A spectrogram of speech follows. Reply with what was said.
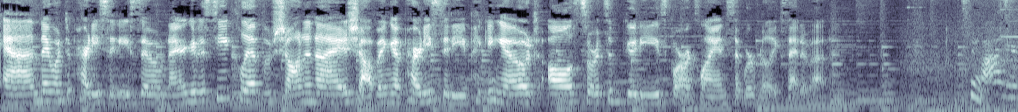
and I went to Party City. So now you're gonna see a clip of Sean and I shopping at Party City, picking out all sorts of goodies for our clients that we're really excited about. Bye.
